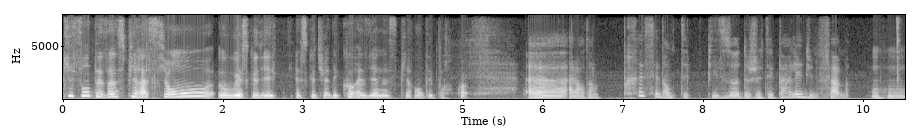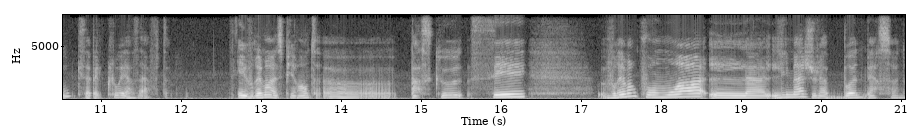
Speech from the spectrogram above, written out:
qui sont tes inspirations ou est-ce que, est que tu as des corésiennes inspirantes et pourquoi? Euh, alors dans le précédent épisode, je t'ai parlé d'une femme Mhm. qui s'appelle Chloé Herzaft. Et vraiment inspirante euh, parce que c'est vraiment pour moi l'image de la bonne personne,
